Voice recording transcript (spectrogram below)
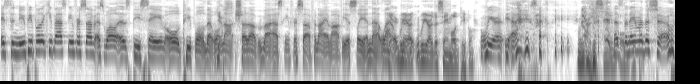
It's the new people that keep asking for stuff, as well as the same old people that will Yes. not shut up about asking for stuff. And I am obviously in that latter Yeah, we are, group. we are the same old people. We are, yeah, exactly. We are the same. That's the name people. of the show.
